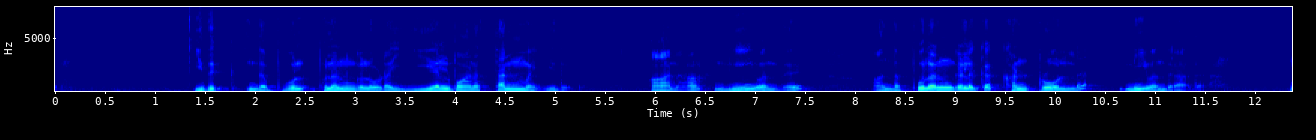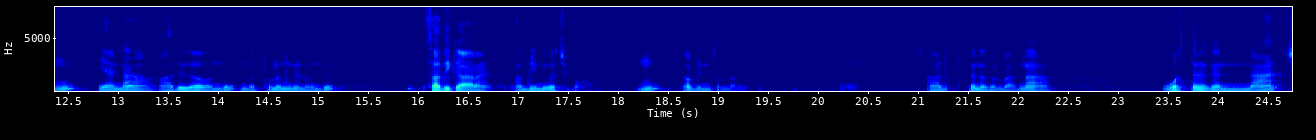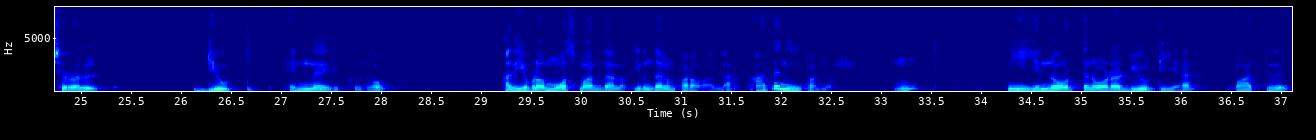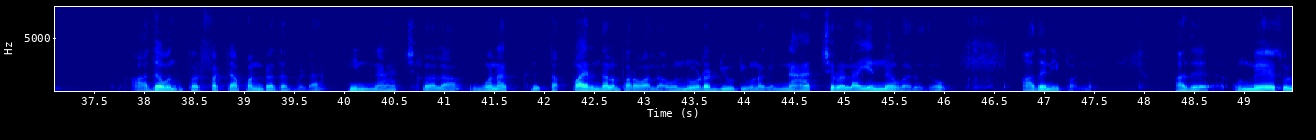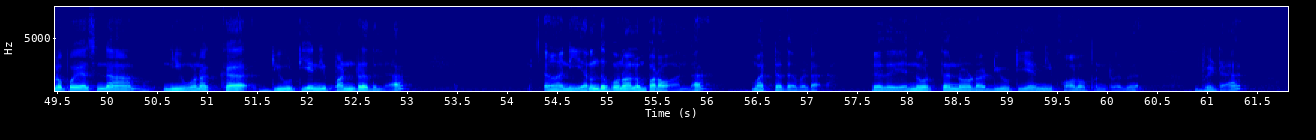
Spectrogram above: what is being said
இதுக்கு இந்த புல் புலன்களோட இயல்பான தன்மை இது. ஆனால் நீ வந்து அந்த புலன்களுக்கு கண்ட்ரோலில் நீ வந்துடாத ஏன்னா அதுக வந்து இந்த புலன்கள் வந்து சதிகாரன் அப்படின்னு வச்சுக்கோ. அப்படின்னு சொல்கிறாரு அடுத்தது என்ன சொல்கிறாருன்னா ஒருத்தனுக்கு நேச்சுரல் டியூட்டி என்ன இருக்குதோ அது எவ்வளோ மோசமாக இருந்தாலும் இருந்தாலும் பரவாயில்ல அதை நீ பண்ணு. நீ இன்னொருத்தனோட டியூட்டியை பார்த்து அதை வந்து பர்ஃபெக்டாக பண்ணுறத விட நீ நேச்சுரலாக உனக்கு தப்பாக இருந்தாலும் பரவாயில்ல. உன்னோட டியூட்டி உனக்கு நேச்சுரலாக என்ன வருதோ அதை நீ பண்ணு. அது உண்மையை சொல்ல போயாச்சுன்னா நீ உனக்க டியூட்டியை நீ பண்ணுறதில் நீ இறந்து போனாலும் பரவாயில்ல. மற்றதை விட இது இன்னொருத்தனோட டியூட்டியை நீ ஃபாலோ பண்ணுறத விட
